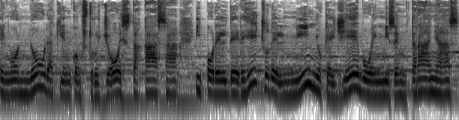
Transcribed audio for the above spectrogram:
en honor a quien construyó esta casa y por el derecho del niño que llevo en mis entrañas,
